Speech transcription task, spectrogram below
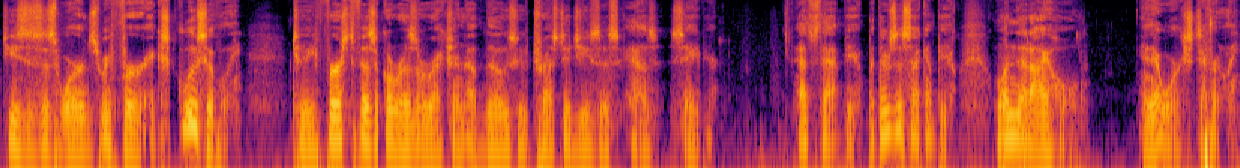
Jesus' words refer exclusively to a first physical resurrection of those who trusted Jesus as Savior. That's that view. But there's a second view, one that I hold, and it works differently.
